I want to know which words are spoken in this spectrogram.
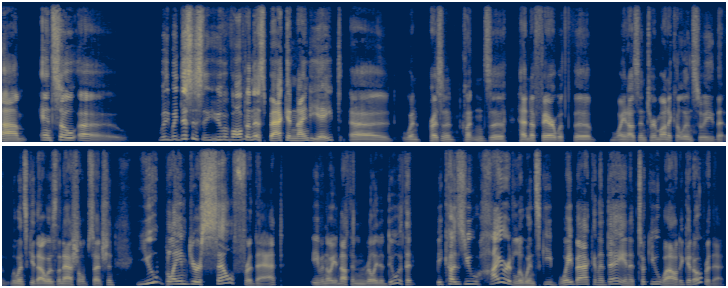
Um, and so uh, we, we, this is you've evolved on this back in '98 uh, when President Clinton's uh, had an affair with the White House intern Monica Lewinsky. That Lewinsky that was the national obsession. You blamed yourself for that, even though you had nothing really to do with it, because you hired Lewinsky way back in the day, and it took you a while to get over that.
